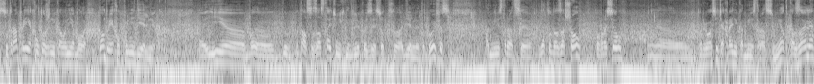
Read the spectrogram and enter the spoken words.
С утра приехал, тоже никого не было. Потом приехал в понедельник. И э, э, пытался застать, у них недалеко здесь вот отдельный такой офис администрации. Я туда зашел, попросил э, пригласить охранника администрации. Мне отказали,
